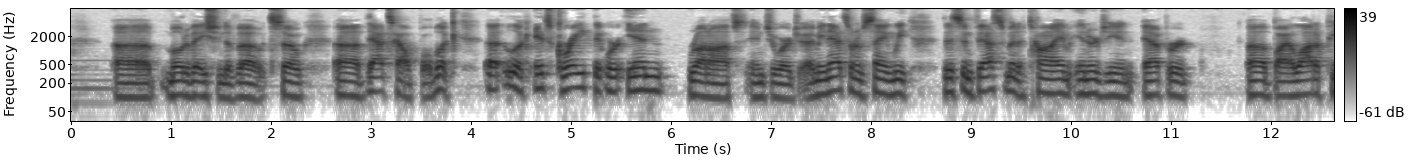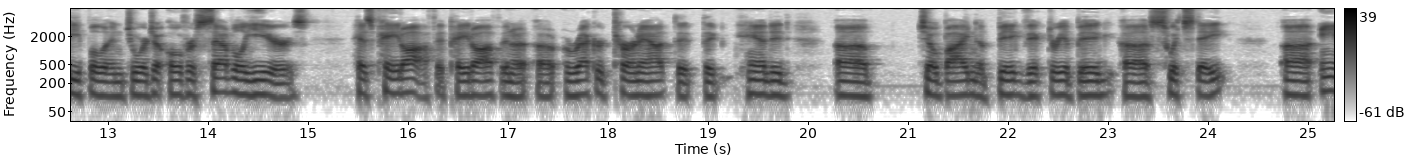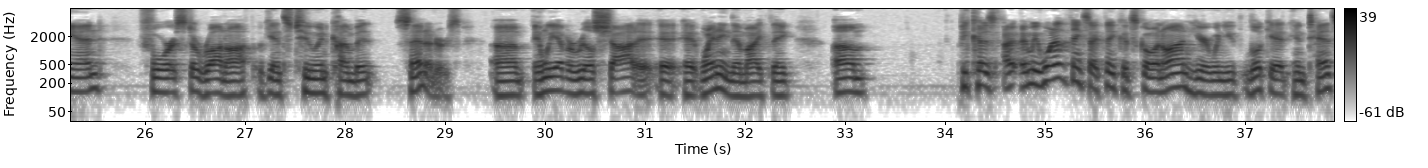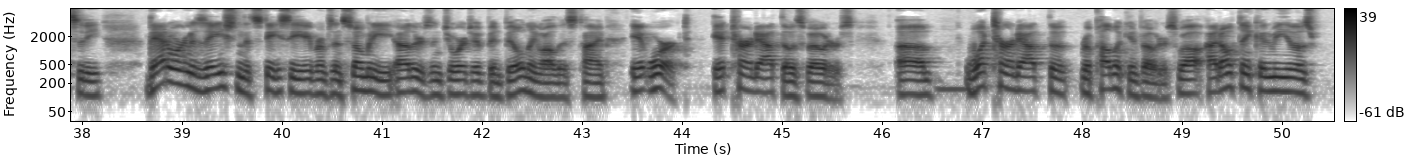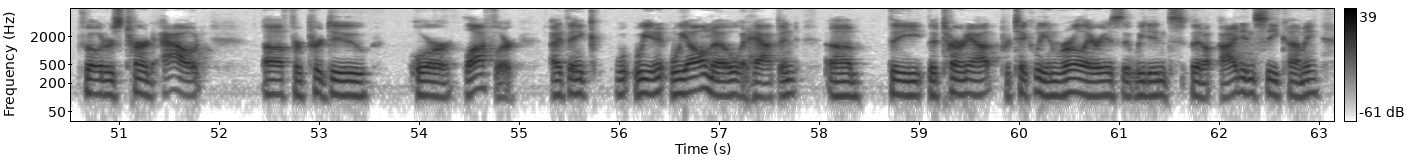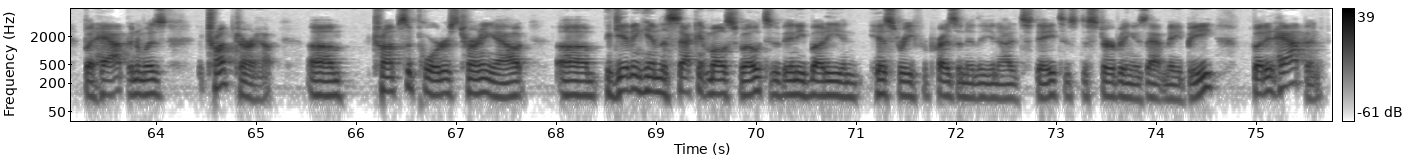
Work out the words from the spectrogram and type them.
uh, motivation to vote. So uh, that's helpful. Look, uh, look, it's great that we're in runoffs in Georgia. I mean, that's what I'm saying. We this investment of time, energy, and effort by a lot of people in Georgia over several years has paid off. It paid off in a, a record turnout that, that handed uh, Joe Biden a big victory, a big uh, switch state, uh, and forced a runoff against two incumbent senators. Um, and we have a real shot at, at, at winning them, I think. Um, because, I, I mean, one of the things I think that's going on here when you look at intensity, that organization that Stacey Abrams and so many others in Georgia have been building all this time, it worked it turned out those voters. Um, what turned out the Republican voters? Well, I don't think any of those voters turned out uh, for Perdue or Loeffler. I think we we all know what happened. Um, the the turnout, particularly in rural areas that we didn't that I didn't see coming, but happened was Trump turnout. Um, Trump supporters turning out um, giving him the second most votes of anybody in history for president of the United States, as disturbing as that may be, but it happened.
